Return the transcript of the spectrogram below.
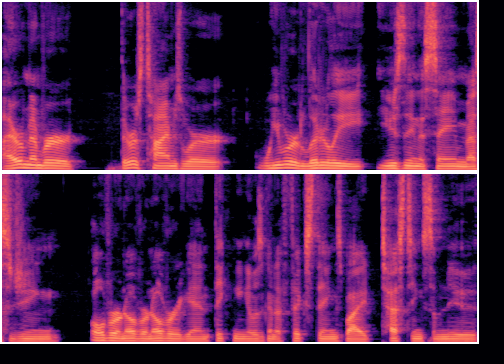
I remember there was times where we were literally using the same messaging over and over and over again, thinking it was going to fix things by testing some new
